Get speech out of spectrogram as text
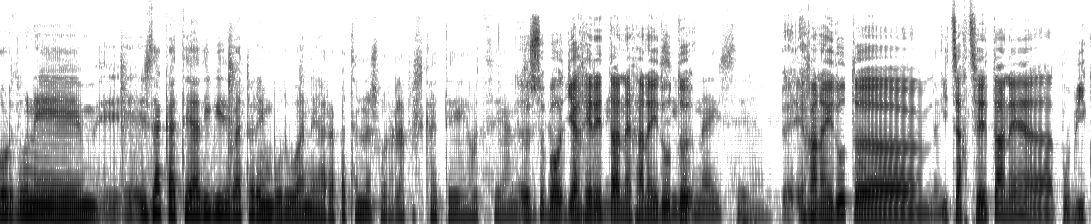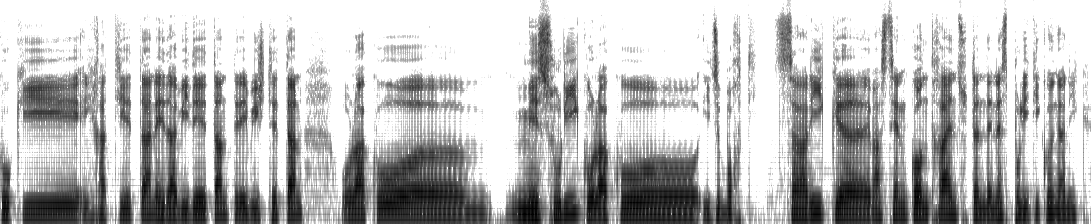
Orduan, ez dakate adibide bat orain buruan, eh, harrapatzen nasu horrela pizkate hotzean. Ez, bo, jajeretan egan nahi dut, egan nahi dut, itzartzeetan, eh, publikoki, irratietan, edabideetan, telebistetan, olako uh, mesurik, olako itzbortitzarik uh, emazten kontra entzuten denez politikoenganik.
